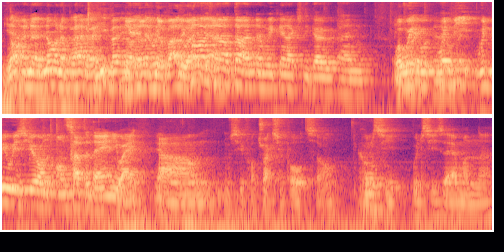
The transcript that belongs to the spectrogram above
Yeah. Not in a, not in a bad way, but No, yeah, not in a bad the way, car is yeah. now done, and we can actually go and. Well, we, we, we'll little bit. be we'll be with you on, on Saturday anyway. Yeah. Um, we'll see for track support. So Cool. we'll see we'll see there when uh,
